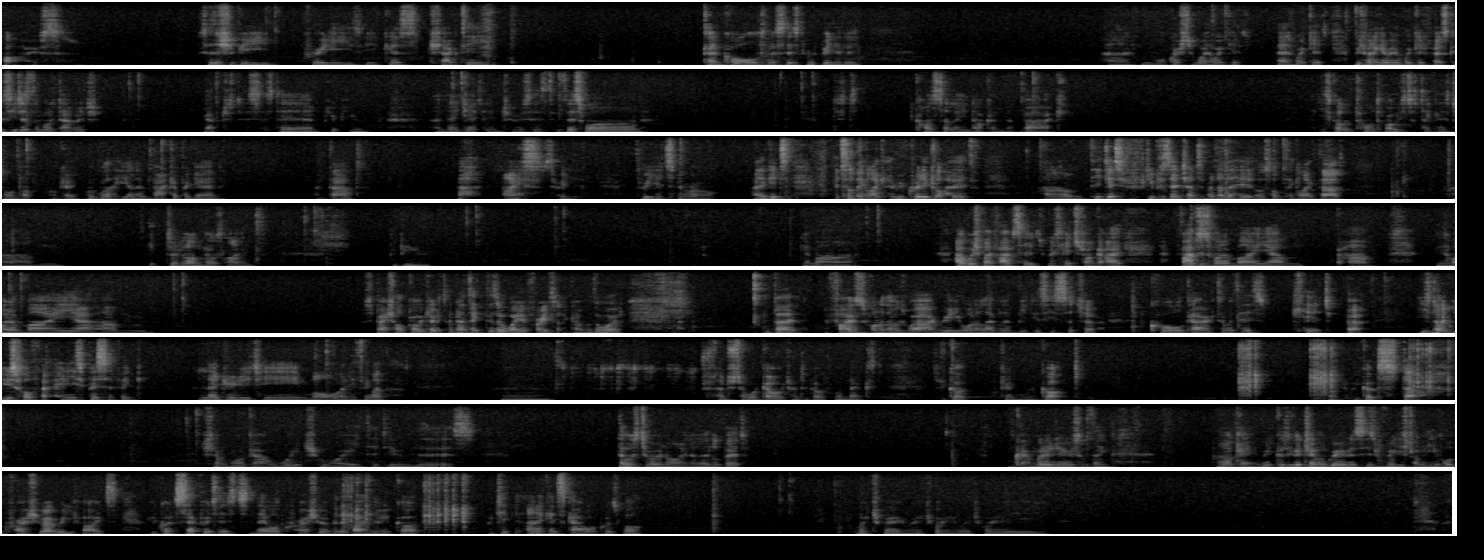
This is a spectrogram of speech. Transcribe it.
Fives. So this should be pretty easy because Shaak Ti can call to assist repeatedly. Uh, more question, why Wicket? There's Wicket. We just want to get rid of Wicket first because he does the most damage. Yep, just assist him, pew pew. And then get him to assist this one. Just constantly knocking them back. And he's got the taunt. Oh, he's just taking his taunt off. Okay, we'll heal him back up again. Like that. Ah, nice. Three, three hits in a row. I think it's it's something like every critical hit, um, he gets fifty percent chance of another hit or something like that. Um, it's along those lines. Come on. I wish my fives hit, was hit stronger. I fives is one of my um, um one of my um special projects. I don't think there's a way of phrasing. I can't remember the word, but Fives is one of those where I really want to level him because he's such a cool character with his kit, but he's not useful for any specific legendary team or anything like that. Mm. I'm just trying to work out which one to go for next. So we've got okay, we've got okay, we've got stuff. To work out which way to do this. Those two are annoying a little bit. Okay, I'm going to do something. Okay, because we've got General Grievous is really strong. He will crush whoever he fights. We've got Separatists, and they will crush whoever they fight. And we've got Anakin Skywalker as well. Which way, which way, which way?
